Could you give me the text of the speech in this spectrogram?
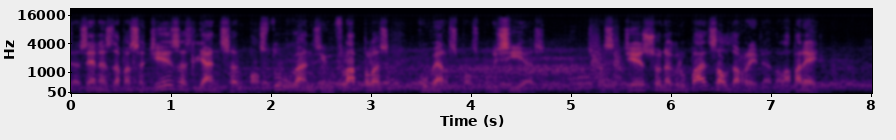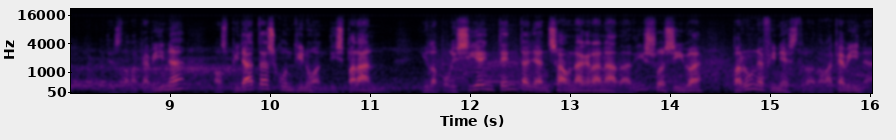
Desenes de passatgers es llancen pels tobogans inflables coberts pels policies. Els passatgers són agrupats al darrere de l'aparell. Des de la cabina, els pirates continuen disparant i la policia intenta llançar una granada dissuasiva per una finestra de la cabina.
